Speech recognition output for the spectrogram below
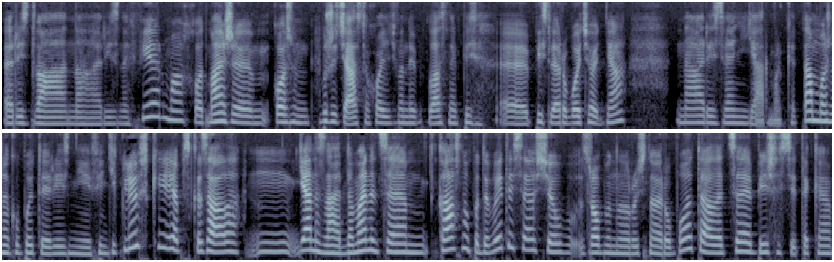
різдва на різних фірмах. От майже кожен дуже часто ходять вони власне е, після робочого дня. На різдвяні ярмарки. Там можна купити різні фінтіклюшки, я б сказала. Я не знаю, для мене це класно подивитися, що зроблено ручною роботи, але це більшості таке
